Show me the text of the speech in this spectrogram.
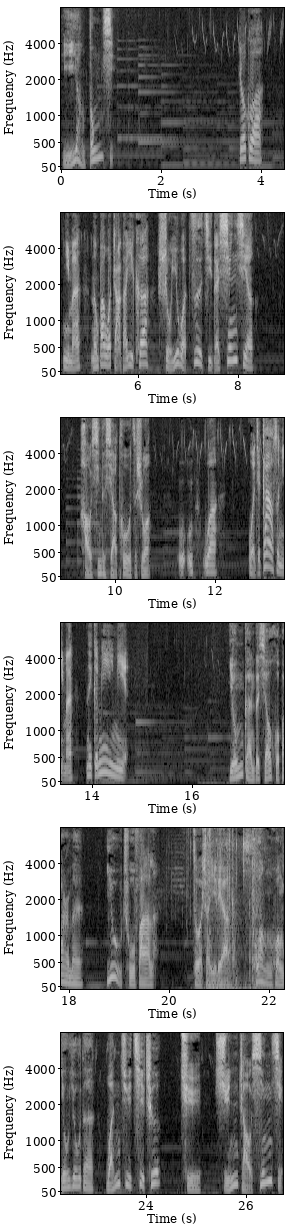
一样东西。如果你们能帮我找到一颗属于我自己的星星？好心的小兔子说：“我我我就告诉你们那个秘密。”勇敢的小伙伴们又出发了，坐上一辆晃晃悠悠的玩具汽车，去寻找星星。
